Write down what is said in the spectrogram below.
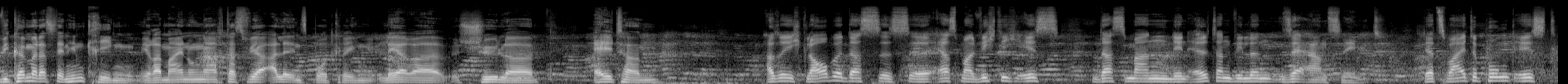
Wie können wir das denn hinkriegen, Ihrer Meinung nach, dass wir alle ins Boot kriegen? Lehrer, Schüler, Eltern? Also ich glaube, dass es äh, erstmal wichtig ist, dass man den Elternwillen sehr ernst nimmt. Der zweite Punkt ist,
